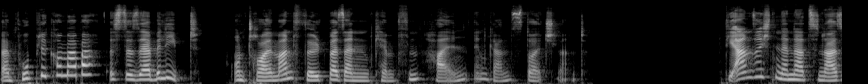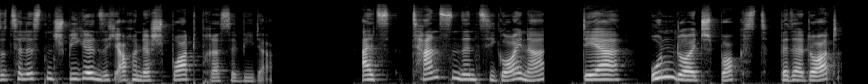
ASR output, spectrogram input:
Beim Publikum aber ist er sehr beliebt und Trollmann füllt bei seinen Kämpfen Hallen in ganz Deutschland. Die Ansichten der Nationalsozialisten spiegeln sich auch in der Sportpresse wider. Als tanzenden Zigeuner, der undeutsch boxt, wird er dort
